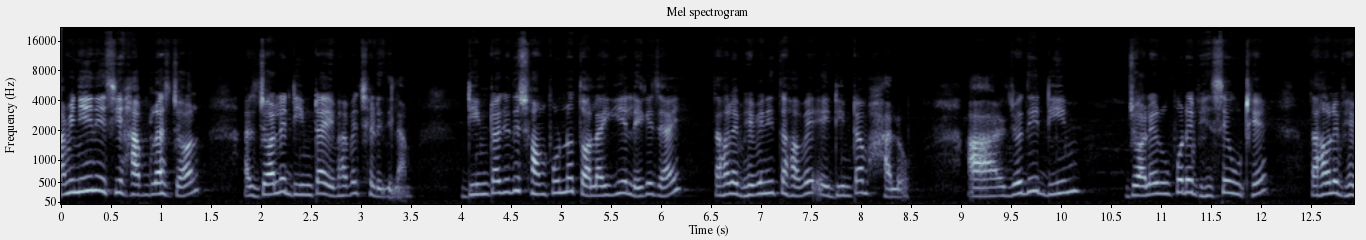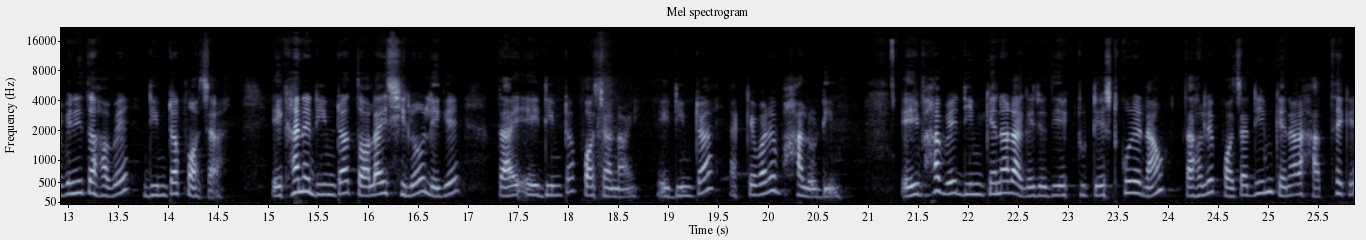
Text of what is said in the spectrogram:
আমি নিয়ে নিয়েছি হাফ গ্লাস জল, আর জলে ডিমটা এভাবে ছেড়ে দিলাম। ডিমটা যদি সম্পূর্ণ তলায় গিয়ে লেগে যায়, তাহলে ভেবে নিতে হবে এই ডিমটা ভালো। আর যদি ডিম জলের উপরে ভেসে উঠে তাহলে ভেবে নিতে হবে ডিমটা পচা। এখানে ডিমটা তলায় ছিল লেগে, তাই এই ডিমটা পচা নয়। এই ডিমটা একেবারে ভালো ডিম। এইভাবে ডিম কেনার আগে যদি একটু টেস্ট করে নাও, তাহলে পচা ডিম কেনার হাত থেকে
